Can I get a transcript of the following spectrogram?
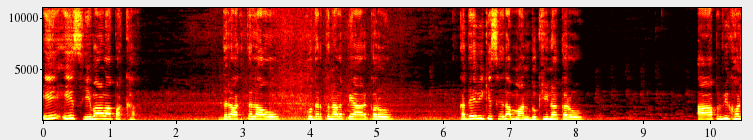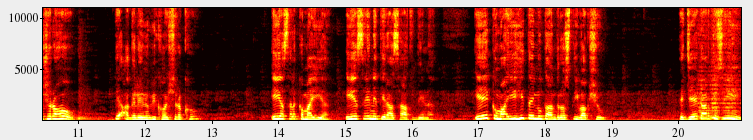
ਇਹ ਇਹ ਸੇਵਾ ਵਾਲਾ ਪੱਖਾ ਦਰਖਤ ਲਾਓ, ਕੁਦਰਤ ਨਾਲ ਪਿਆਰ ਕਰੋ। ਕਦੇ ਵੀ ਕਿਸੇ ਦਾ ਮਨ ਦੁਖੀ ਨਾ ਕਰੋ। ਆਪ ਵੀ ਖੁਸ਼ ਰਹੋ ਤੇ ਅਗਲੇ ਨੂੰ ਵੀ ਖੁਸ਼ ਰੱਖੋ। ਇਹ ਅਸਲ ਕਮਾਈ ਆ। ਇਸੇ ਨੇ ਤੇਰਾ ਸਾਥ ਦੇਣਾ। ਇਹ ਕਮਾਈ ਹੀ ਤੈਨੂੰ ਤੰਦਰੁਸਤੀ ਬਖਸ਼ੂ। ਤੇ ਜੇਕਰ ਤੁਸੀਂ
